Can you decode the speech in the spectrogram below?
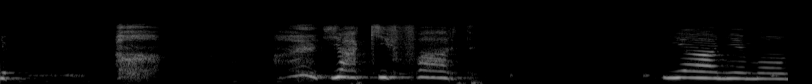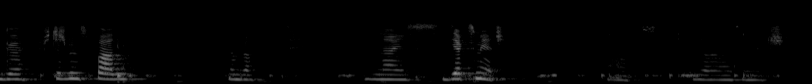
Nie. Jaki fart! Ja nie mogę. Przecież bym spadł. Dobra. Nice. Jak miecz. O, żelazny miecz.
